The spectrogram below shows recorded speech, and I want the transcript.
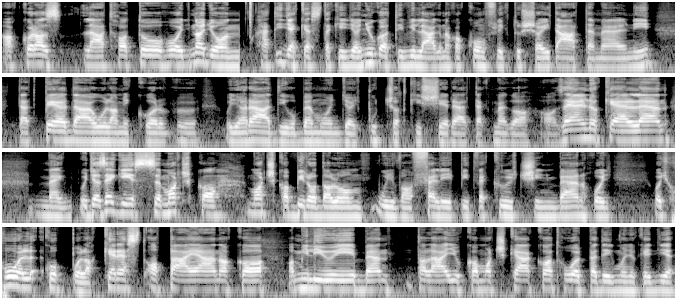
akkor az látható, hogy nagyon hát igyekeztek így a nyugati világnak a konfliktusait átemelni, tehát például, amikor ö, ugye a rádió bemondja, hogy pucsot kíséreltek meg a, az elnök ellen, meg ugye az egész macska, macska birodalom úgy van felépítve külcsínyben, hogy hogy hol koppol a kereszt apájának a, a milliójében találjuk a macskákat, hol pedig mondjuk egy,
